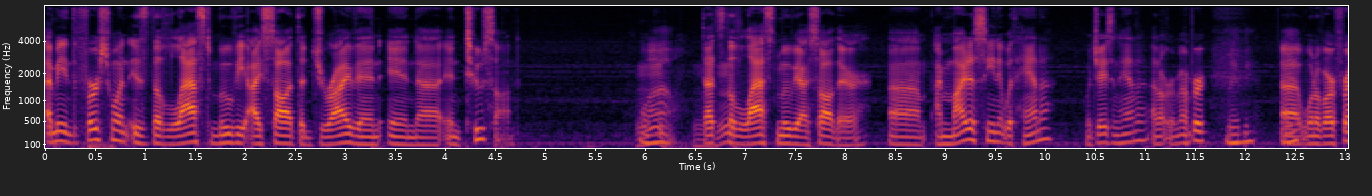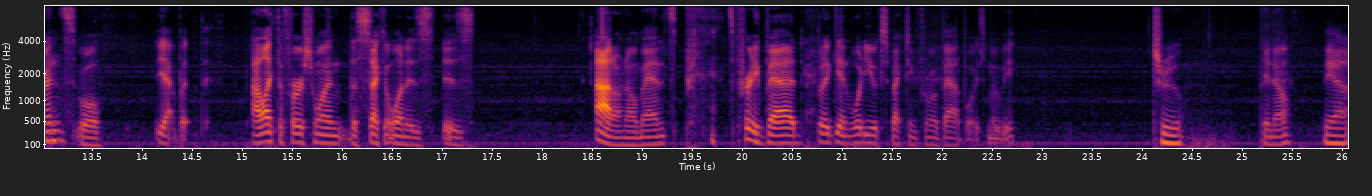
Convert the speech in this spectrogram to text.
I mean, the first one is the last movie I saw at the drive-in in uh, in Tucson. Wow. That's the last movie I saw there. Um, I might have seen it with Hannah, with Jason Hanna. I don't remember. Maybe. Uh, Yeah. One of our friends. Well, yeah, but I like the first one. The second one is is. I don't know, man. It's it's pretty bad. But again, what are you expecting from a Bad Boys movie? True. You know. Yeah.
